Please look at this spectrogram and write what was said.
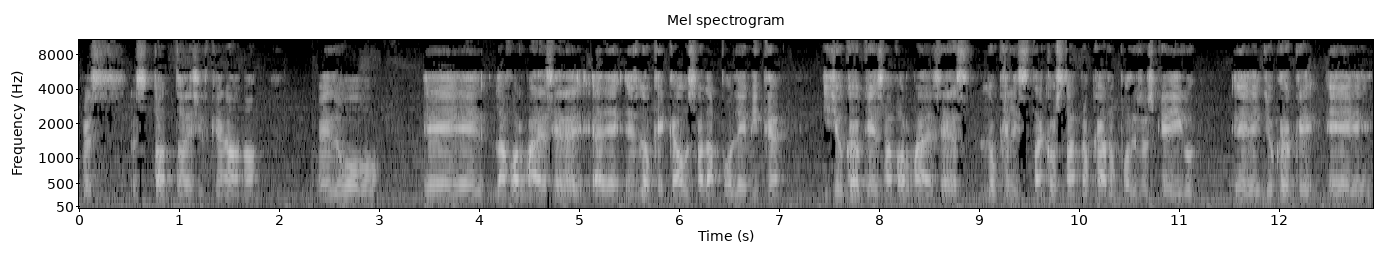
pues es tonto decir que no, ¿no? Pero eh, la forma de ser eh, es lo que causa la polémica y yo creo que esa forma de ser es lo que le está costando caro, por eso es que digo, yo creo que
